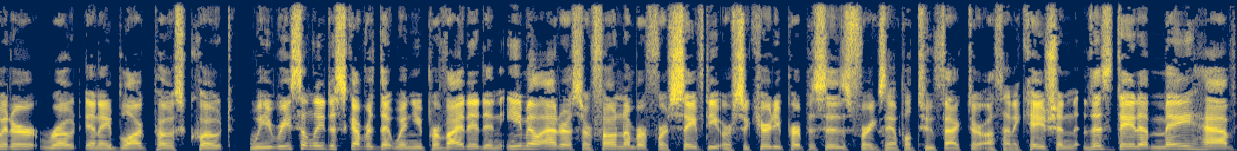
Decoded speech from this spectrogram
Twitter wrote in a blog post, quote, We recently discovered that when you provided an email address or phone number for safety or security purposes, for example, two factor authentication, this data may have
